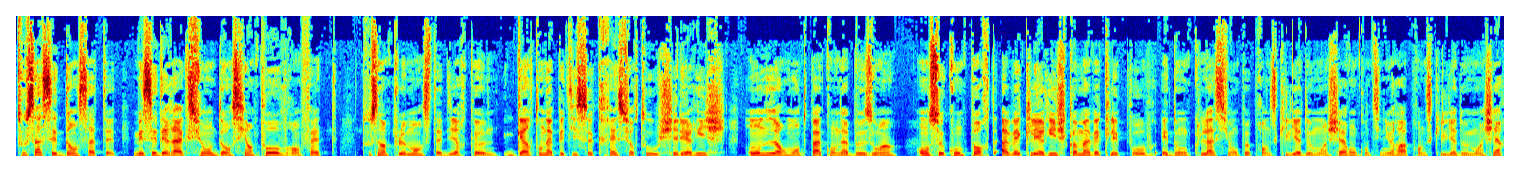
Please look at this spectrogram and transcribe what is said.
tout ça, c'est dans sa tête. Mais c'est des réactions d'anciens pauvres, en fait. Tout simplement, c'est-à-dire que garde ton appétit secret, surtout chez les riches. On ne leur montre pas qu'on a besoin on se comporte avec les riches comme avec les pauvres. Et donc là, si on peut prendre ce qu'il y a de moins cher, on continuera à prendre ce qu'il y a de moins cher.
